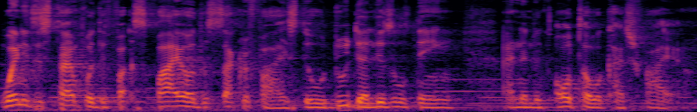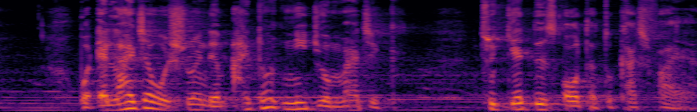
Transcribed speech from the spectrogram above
when it is time for the fire or the sacrifice, they will do their little thing and then the altar will catch fire. But Elijah was showing them, I don't need your magic to get this altar to catch fire.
